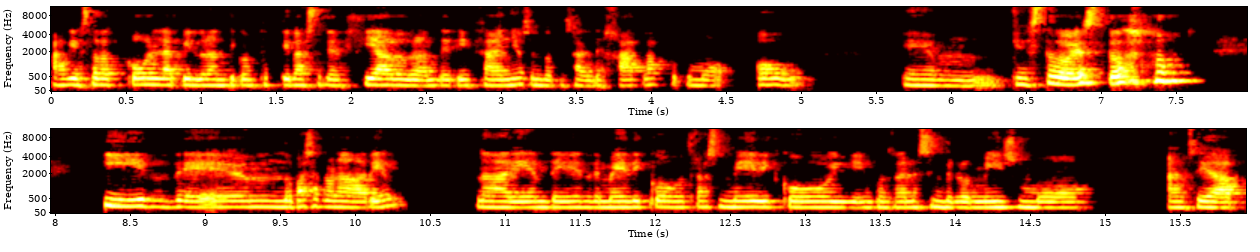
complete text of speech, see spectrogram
había estado con la píldora anticonceptiva silenciado durante 10 años, entonces al dejarla fue como, oh, em, ¿qué es todo esto? y de no pasarlo nada bien, nada bien de ir de médico tras médico y encontrarme siempre lo mismo, ansiedad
